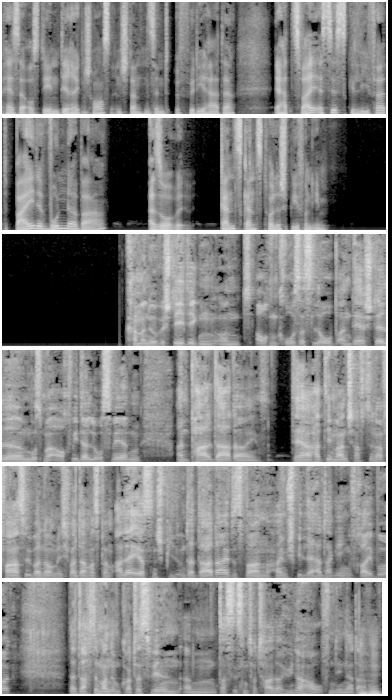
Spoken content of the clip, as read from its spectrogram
Pässe, aus denen direkt Chancen entstanden sind für die Hertha. Er hat zwei Assists geliefert, beide wunderbar. Also ganz, ganz tolles Spiel von ihm. Kann man nur bestätigen und auch ein großes Lob an der Stelle muss man auch wieder loswerden an Paul Dardai. Der hat die Mannschaft zu einer Phase übernommen. Ich war damals beim allerersten Spiel unter Dardai. Das war ein Heimspiel der Hertha gegen Freiburg. Da dachte man, um Gottes Willen, ähm, das ist ein totaler Hühnerhaufen, den er da mhm. hat.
